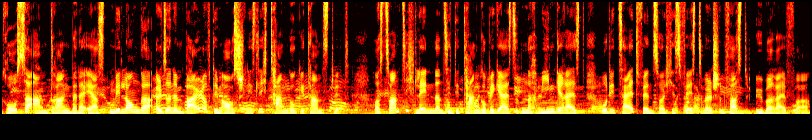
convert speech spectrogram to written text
Großer Andrang bei der ersten Milonga, also einem Ball, auf dem ausschließlich Tango getanzt wird. Aus 20 Ländern sind die Tango-Begeisterten nach Wien gereist, wo die Zeit für ein solches Festival schon fast überreif war.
